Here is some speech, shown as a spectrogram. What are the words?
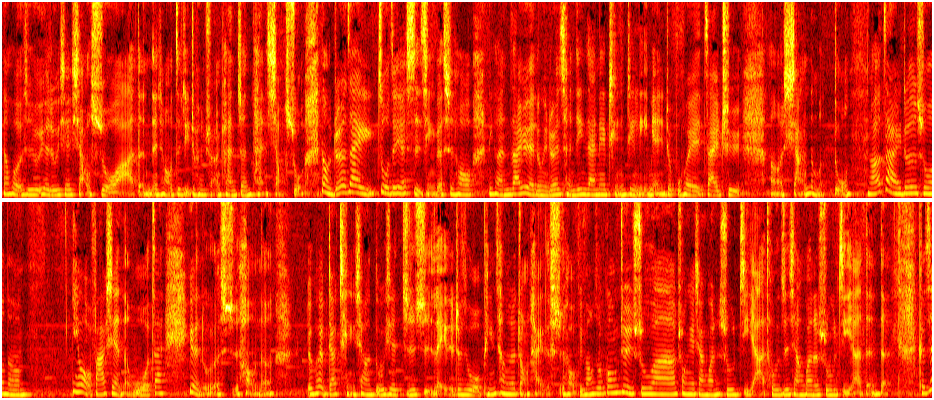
那或者是阅读一些小说啊等等，像我自己就很喜欢看。看侦探小说，那我觉得在做这些事情的时候，你可能在阅读，你就会沉浸在那个情景里面，你就不会再去呃想那么多。然后再来就是说呢，因为我发现呢我在阅读的时候呢。也会比较倾向读一些知识类的，就是我平常的状态的时候，比方说工具书啊、创业相关的书籍啊、投资相关的书籍啊等等。可是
